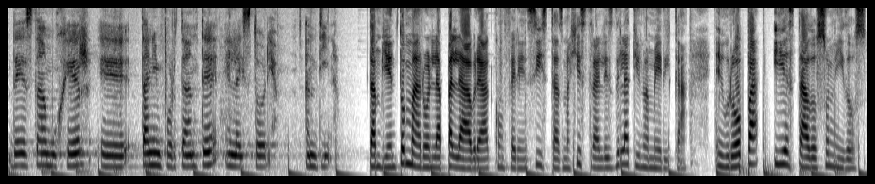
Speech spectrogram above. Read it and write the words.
de esta mujer eh, tan importante en la historia andina. También tomaron la palabra conferencistas magistrales de Latinoamérica, Europa y Estados Unidos.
